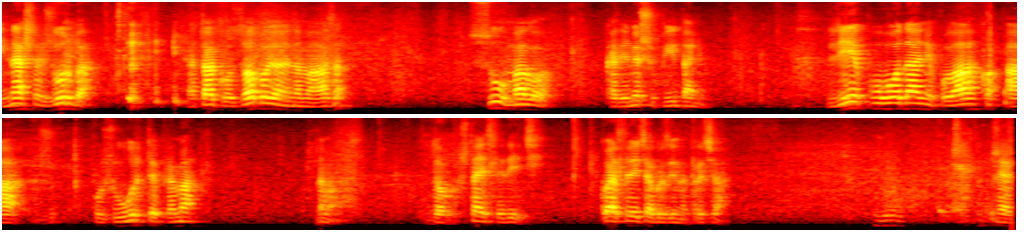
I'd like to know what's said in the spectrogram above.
i naša žurba, a tako za obavljanje namaza, su malo, kad je meš u pitanju, lijepo hodanje, polako, a požurite prema namazu. Dobro, šta je sljedeći? Koja je sljedeća brzina? Treća? Ne,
